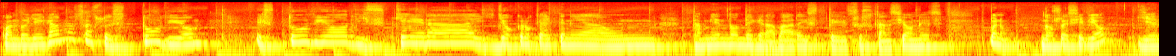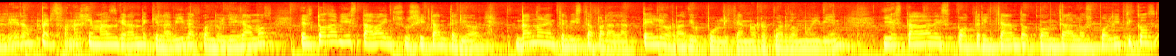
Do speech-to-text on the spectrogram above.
Cuando llegamos a su estudio, estudio, disquera, y yo creo que ahí tenía un también donde grabar este, sus canciones. Bueno, nos recibió y él era un personaje más grande que la vida cuando llegamos. Él todavía estaba en su cita anterior, dando una entrevista para la tele o radio pública, no recuerdo muy bien, y estaba despotricando contra los políticos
